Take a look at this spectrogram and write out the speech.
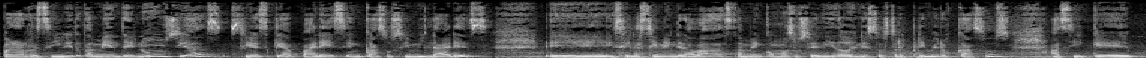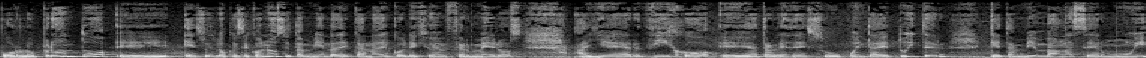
para recibir también denuncias si es que aparecen casos similares, eh, si las tienen grabadas también como ha sucedido en estos tres primeros casos. Así que por lo pronto eso es lo que se conoce. También la decana del Colegio de Enfermeros ayer dijo a través de su cuenta de Twitter que también van a ser muy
